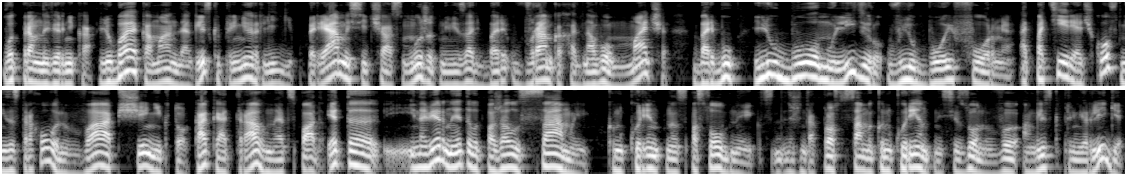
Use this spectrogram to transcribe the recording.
вот прям наверняка. Любая команда английской премьер-лиги прямо сейчас может навязать борь... в рамках одного матча борьбу любому лидеру в любой форме. От потери очков не застрахован вообще никто, как и от травмы, от спадов. Это, и, наверное, это вот, пожалуй, самый конкурентоспособный, даже не так просто самый конкурентный сезон в английской премьер-лиге.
